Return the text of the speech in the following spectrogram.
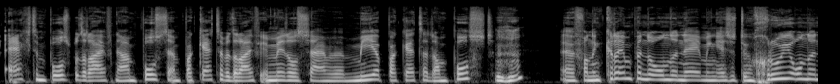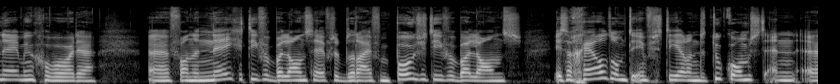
echt een postbedrijf naar een post- en pakkettenbedrijf. Inmiddels zijn we meer pakketten dan post. Eh, van een krimpende onderneming is het een groeionderneming geworden. Eh, van een negatieve balans heeft het bedrijf een positieve balans. Is er geld om te investeren in de toekomst? En eh,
